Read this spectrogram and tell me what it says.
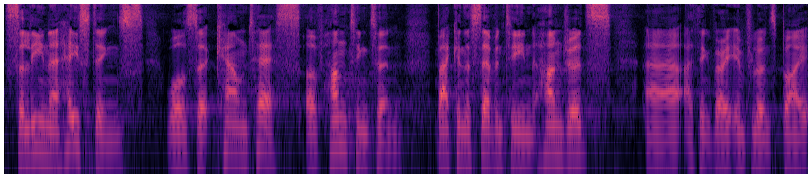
Selina Hastings was Countess of Huntingdon back in the 1700s. Uh, I think very influenced by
